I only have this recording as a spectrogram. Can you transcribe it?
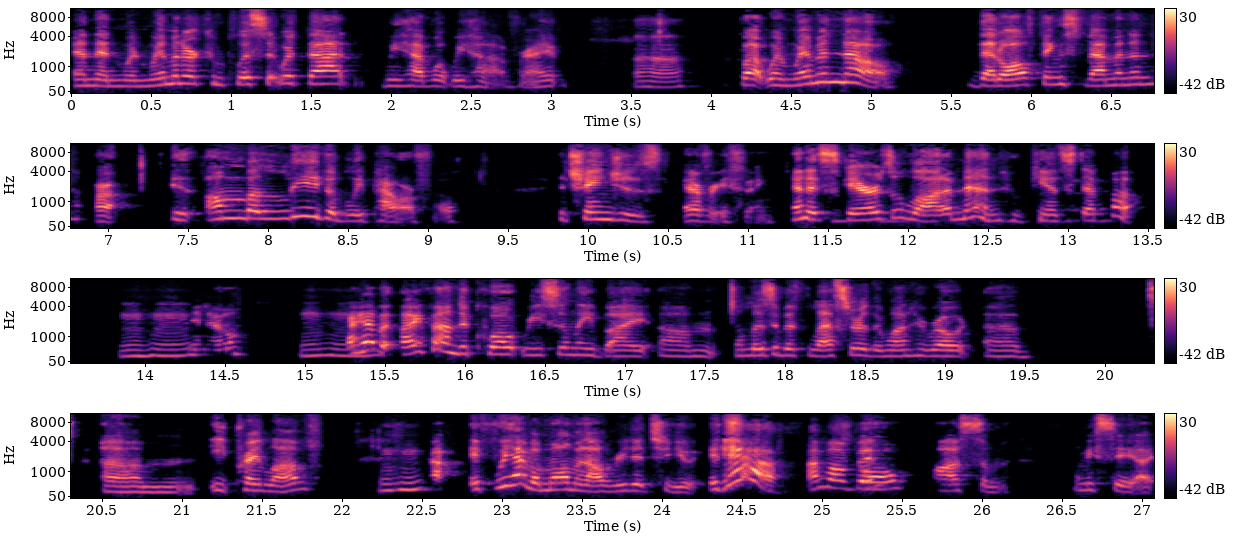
And then when women are complicit with that, we have what we have, right? Uh-huh. But when women know that all things feminine are is unbelievably powerful, it changes everything, and it scares a lot of men who can't step up. Mm-hmm. You know, mm-hmm. I have I found a quote recently by um, Elizabeth Lesser, the one who wrote uh, um, "Eat, Pray, Love." Mm-hmm. Uh, if we have a moment, I'll read it to you. It's yeah, I'm open. So awesome. Let me see. I,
